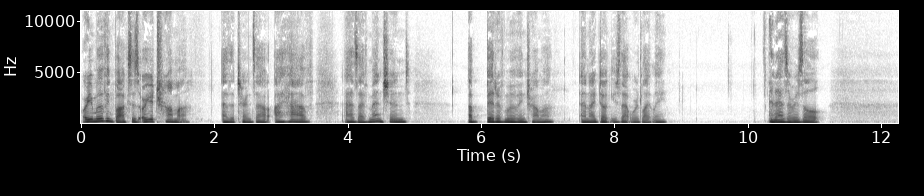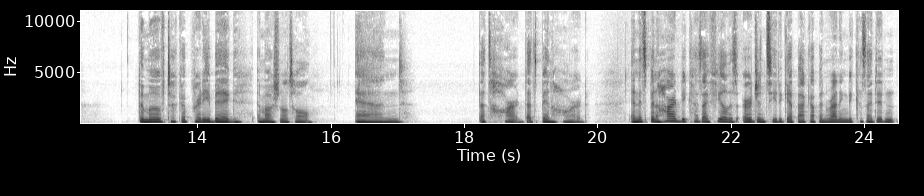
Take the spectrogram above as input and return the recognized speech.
or your moving boxes or your trauma as it turns out. I have, as I've mentioned, a bit of moving trauma, and I don't use that word lightly. And as a result, the move took a pretty big emotional toll. And that's hard. That's been hard. And it's been hard because I feel this urgency to get back up and running because I didn't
